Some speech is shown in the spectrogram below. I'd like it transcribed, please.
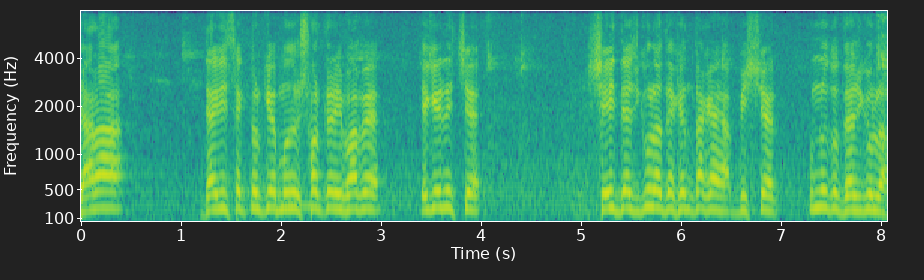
যারা ডেয়ারি সেক্টরকে সরকারিভাবে এগিয়ে নিচ্ছে, সেই দেশগুলো দেখেন তাকায়, বিশ্বের উন্নত দেশগুলো,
